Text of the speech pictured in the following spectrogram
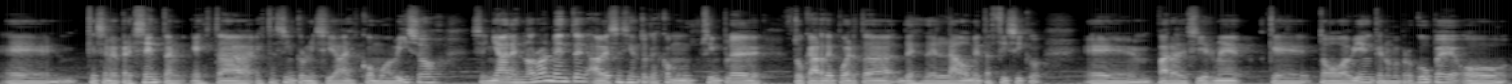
eh, que se me presentan estas sincronicidades como avisos, señales. Normalmente a veces siento que es como un simple tocar de puerta desde el lado metafísico eh, para decirme que todo va bien, que no me preocupe o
